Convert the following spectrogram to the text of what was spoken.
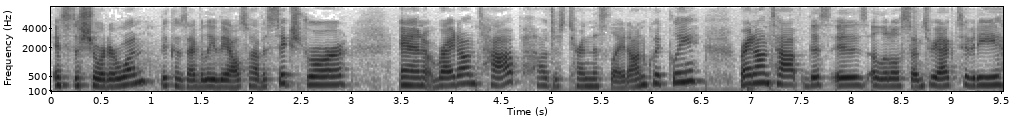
It's the shorter one because I believe they also have a six drawer. And right on top, I'll just turn this light on quickly. Right on top, this is a little sensory activity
